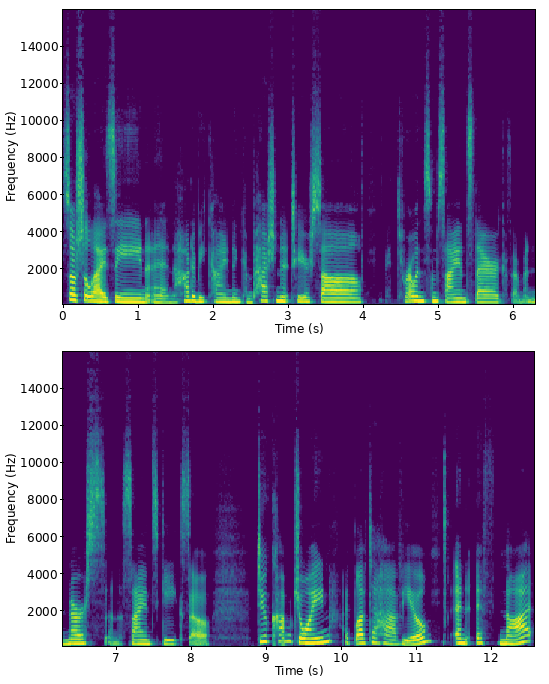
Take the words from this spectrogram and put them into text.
socializing and how to be kind and compassionate to yourself throw in some science there because I'm a nurse and a science geek. So do come join. I'd love to have you. And if not,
